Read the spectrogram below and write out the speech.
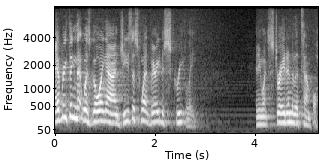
everything that was going on, Jesus went very discreetly and he went straight into the temple.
